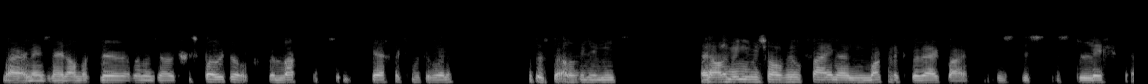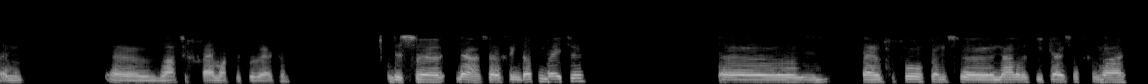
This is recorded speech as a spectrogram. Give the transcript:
nou, ineens een hele andere kleur hebben. Dan zou het gespoten of gelakt of iets dergelijks moeten worden. Dat is bij aluminium niet. En aluminium is wel heel fijn en makkelijk bewerkbaar. Dus het is, licht en uh, laat zich vrij makkelijk bewerken. Dus uh, nou, zo ging dat een beetje. Uh, en vervolgens, nadat ik die keuze had gemaakt,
